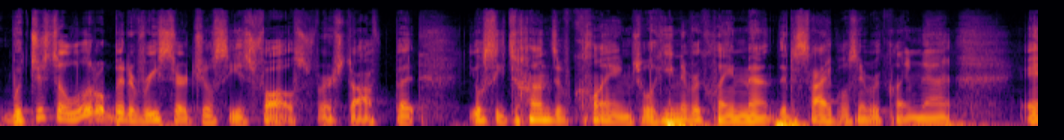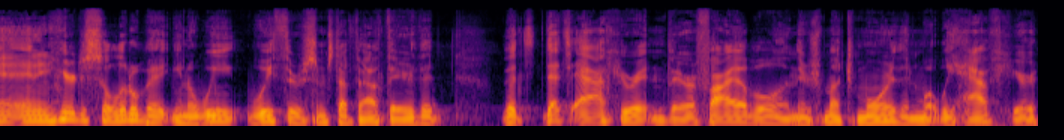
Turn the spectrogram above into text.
with just a little bit of research you'll see is false first off but you'll see tons of claims well he never claimed that the disciples never claimed that and, and in here just a little bit you know we we threw some stuff out there that that's that's accurate and verifiable and there's much more than what we have here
